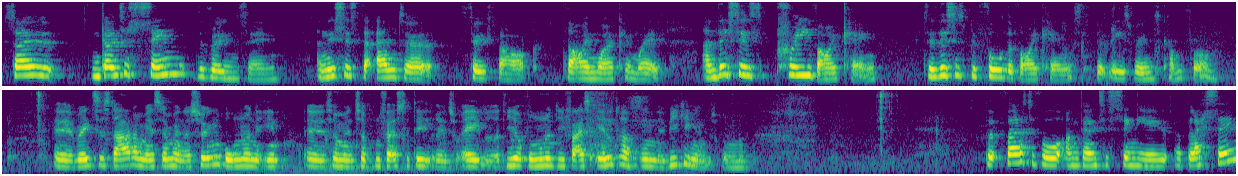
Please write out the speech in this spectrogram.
So I'm going to sing the runes in, and this is the elder Futhark that I'm working with, and this is pre-Viking. So this is before the Vikings that these runes come from. Øh, Rachel starter med simpelthen at synge runerne ind, øh, som, som den første del af ritualet, og de her runer, de er faktisk ældre end vikingernes runer. But first of all, I'm going to sing you a blessing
